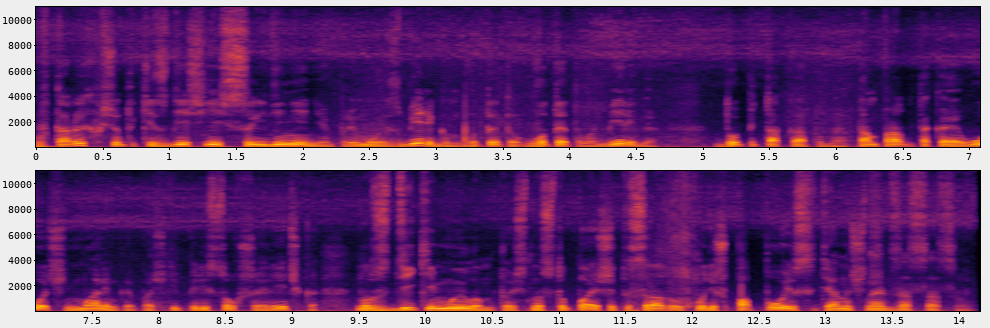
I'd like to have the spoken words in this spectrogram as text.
Во-вторых, все-таки здесь есть соединение прямое с берегом, вот, это, вот этого берега, до пятака туда. Там, правда, такая очень маленькая, почти пересохшая речка, но с диким мылом. То есть наступаешь, и ты сразу уходишь по пояс, и тебя начинает засасывать.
